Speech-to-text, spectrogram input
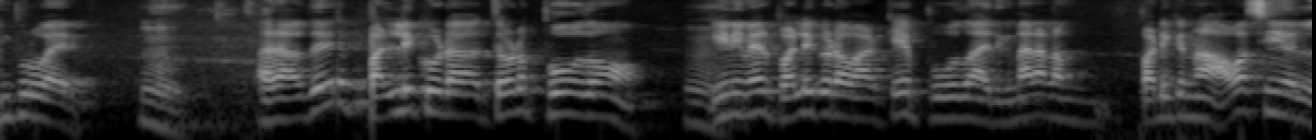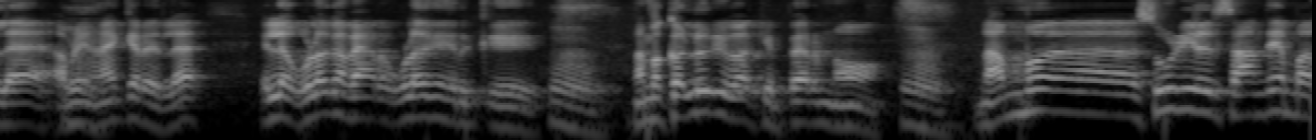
இம்ப்ரூவ் ஆயிருக்கு. அதாவது பள்ளிக்கூடத்தோட போதும். இனிமேல் பள்ளிக்கூட வாழ்க்கையே போதும். இதுக்கு மேல நம்ம படிக்கணும் அவசியம் இல்லை அப்படின்னு நினைக்கிறது இல்ல. இல்ல உலகம் வேற உலகம் இருக்கு. நம்ம கல்லூரி வாழ்க்கையை பெறணும். நம்ம சூழியல் சார்ந்தே நம்ம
